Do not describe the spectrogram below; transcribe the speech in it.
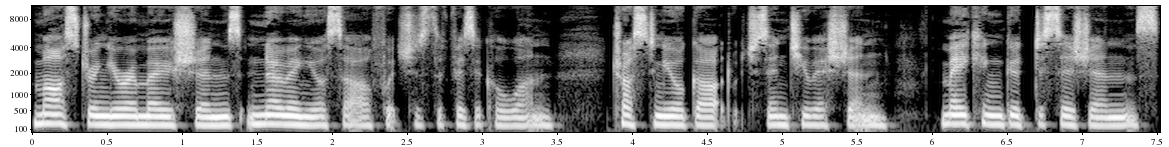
mastering your emotions, knowing yourself, which is the physical one, trusting your gut, which is intuition, making good decisions,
